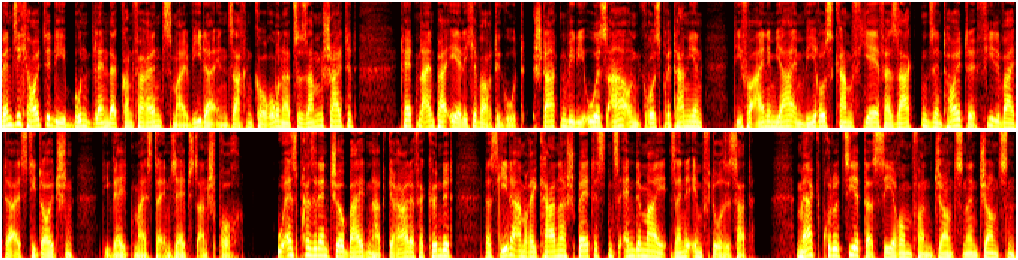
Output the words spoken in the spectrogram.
Wenn sich heute die Bund-Länder-Konferenz mal wieder in Sachen Corona zusammenschaltet, täten ein paar ehrliche Worte gut. Staaten wie die USA und Großbritannien, die vor einem Jahr im Viruskampf jäh versagten, sind heute viel weiter als die Deutschen, die Weltmeister im Selbstanspruch. US-Präsident Joe Biden hat gerade verkündet, dass jeder Amerikaner spätestens Ende Mai seine Impfdosis hat. Merck produziert das Serum von Johnson Johnson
